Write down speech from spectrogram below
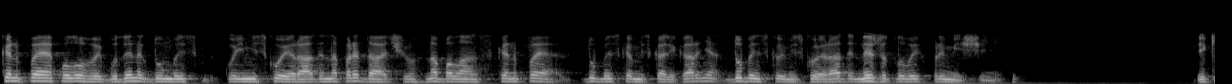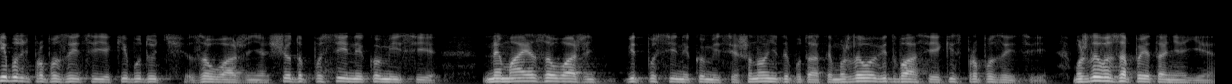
КНП «Пологовий будинок Дубинської міської ради на передачу на баланс КНП Дубинська міська лікарня Дубинської міської ради нежитлових приміщень. Які будуть пропозиції, які будуть зауваження? Щодо постійної комісії, немає зауважень від постійної комісії. Шановні депутати, можливо, від вас є якісь пропозиції? Можливо, запитання є?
